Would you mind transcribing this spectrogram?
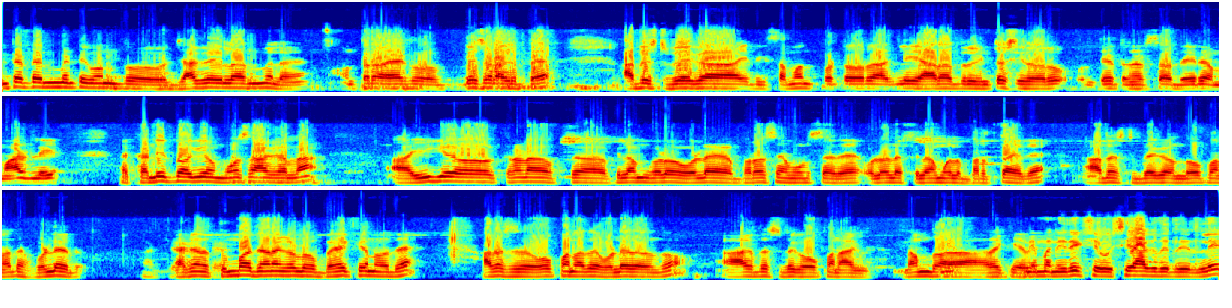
ಎಂಟರ್ಟೈನ್ಮೆಂಟ್ಗೆ ಒಂದು ಜಾಗ ಇಲ್ಲ ಅಂದಮೇಲೆ ಒಂಥರ ಯಾಕೋ ಬೇಸರ ಆಗುತ್ತೆ ಆದಷ್ಟು ಬೇಗ ಇದಕ್ಕೆ ಸಂಬಂಧಪಟ್ಟವರು ಆಗಲಿ ಯಾರಾದರೂ ಇಂಟ್ರೆಸ್ಟ್ ಇರೋರು ಒಂದು ಥಿಯೇಟರ್ ನಡೆಸೋ ಧೈರ್ಯ ಮಾಡಲಿ. ಖಂಡಿತವಾಗಿಯೂ ಮೋಸ ಆಗಲ್ಲ. ಈಗಿರೋ ಕನ್ನಡ ಫಿಲಮ್ಗಳು ಒಳ್ಳೆ ಭರವಸೆ ಮೂಡಿಸ್ತಾ ಇದೆ ಒಳ್ಳೊಳ್ಳೆ ಫಿಲಮ್ಗಳು ಬರ್ತಾ ಇದೆ. ಆದಷ್ಟು ಬೇಗ ಒಂದು ಓಪನ್ ಆದ್ರೆ ಒಳ್ಳೇದು. ಯಾಕಂದ್ರೆ ತುಂಬಾ ಜನಗಳು ಬಯಕೇನೋ ಇದೆ. ಆದಷ್ಟು ಓಪನ್ ಆದ್ರೆ ಒಳ್ಳೇದೊಂದು. ಆದಷ್ಟು ಬೇಗ ಓಪನ್ ಆಗಲಿ. ನಮ್ದು ಅದಕ್ಕೆ ನಿಮ್ಮ ನಿರೀಕ್ಷೆ ಹುಸಿ ಆಗದಿರಲಿ.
